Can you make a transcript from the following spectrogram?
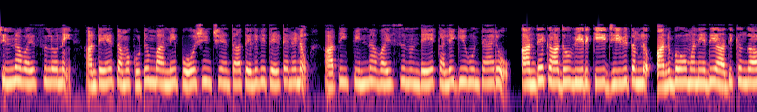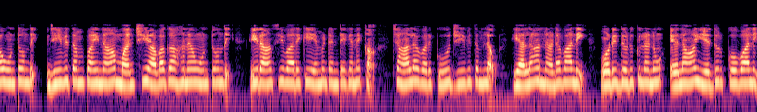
చిన్న వయసులోనే అంటే తమ కుటుంబాన్ని పోషించేంత తెలివితేటలను అతి పిన్న వయసు నుండే కలిగి ఉంటారు. అంతేకాదు వీరికి జీవితంలో అనుభవం అనేది అధికంగా ఉంటుంది. జీవితం పైన మంచి అవగాహన ఉంటుంది. ఈ రాశి వారికి ఏమిటంటే గనక చాలా వరకు జీవితంలో ఎలా నడవాలి ఒడిదుడుకులను ఎలా ఎదుర్కోవాలి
